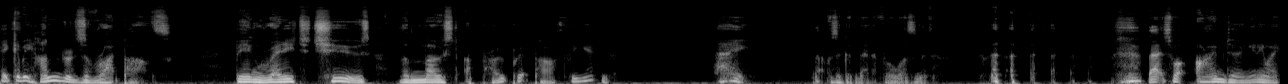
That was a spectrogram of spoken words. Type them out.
It can be hundreds of right paths. Being ready to choose the most appropriate path for you. Hey, that was a good metaphor, wasn't it? That's what I'm doing anyway.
